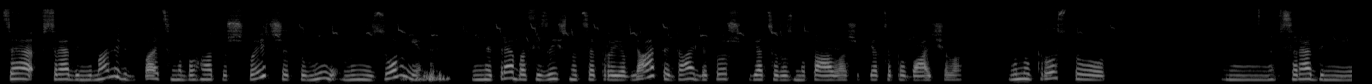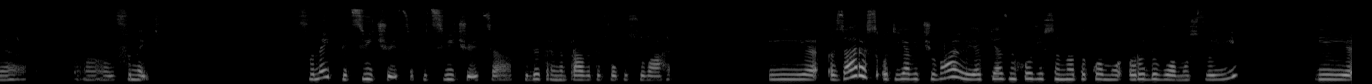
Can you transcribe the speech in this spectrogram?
це всередині мене відбувається набагато швидше, тому мені зовні не треба фізично це проявляти, да, для того, щоб я це розмотала, щоб я це побачила. Воно просто всередині е, фонить. Фонить підсвічується, підсвічується, куди треба направити фокус уваги. І зараз от я відчуваю, як я знаходжуся на такому родовому слої, і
